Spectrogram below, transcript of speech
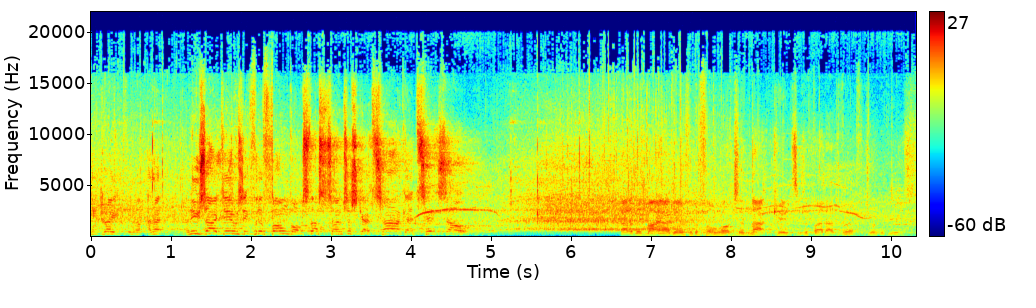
Fucking great. You know, and, uh, and whose idea was it for the phone box last time? Just get tar, get tits out. That'd have been my idea for the phone box, and that, kids, is a bad advert for drug abuse.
